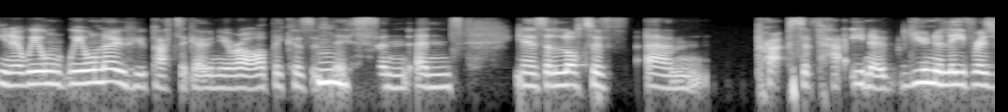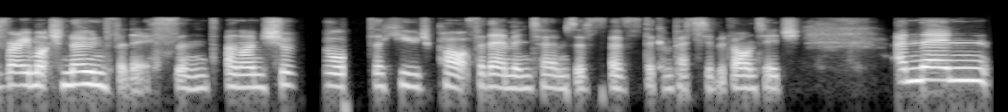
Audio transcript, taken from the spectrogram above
you know we all we all know who patagonia are because of mm. this and and you know, there's a lot of um, perhaps have had, you know, Unilever is very much known for this, and and I'm sure it's a huge part for them in terms of of the competitive advantage. And then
